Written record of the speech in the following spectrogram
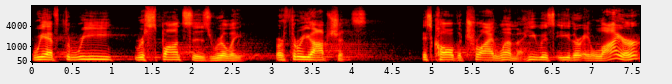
we have three responses, really, or three options. It's called the trilemma. He was either a liar,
